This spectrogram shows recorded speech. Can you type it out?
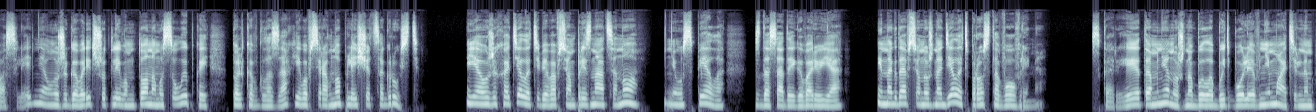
Последнее он уже говорит шутливым тоном и с улыбкой, только в глазах его все равно плещется грусть. «Я уже хотела тебе во всем признаться, но не успела», — с досадой говорю я. «Иногда все нужно делать просто вовремя». «Скорее, это мне нужно было быть более внимательным,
